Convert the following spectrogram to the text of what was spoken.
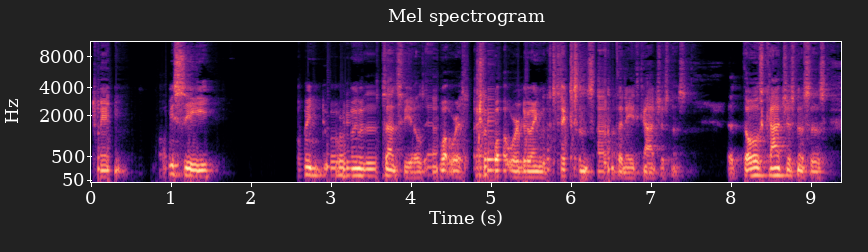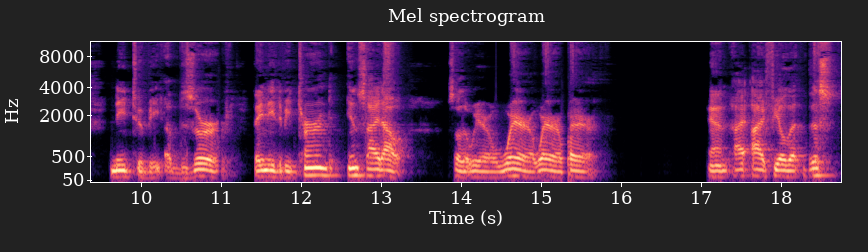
between what we see, what, we, we're doing with the sense fields, and what we're especially what we're doing with sixth and seventh and eighth consciousness. That those consciousnesses need to be observed. They need to be turned inside out so that we are aware, aware, aware. And I, I feel that this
